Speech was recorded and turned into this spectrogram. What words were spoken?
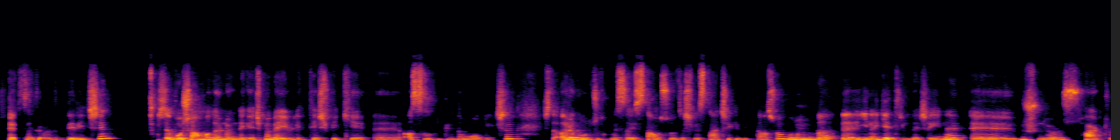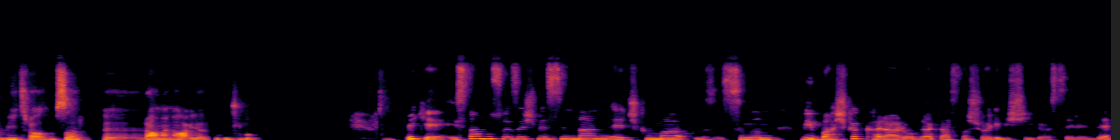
içerisinde gördükleri için işte boşanmaların önüne geçme ve evlilik teşviki e, asıl gündem olduğu için işte ara buluculuk mesela İstanbul Sözleşmesi'nden çekildikten sonra bunun da e, yine getirileceğini e, düşünüyoruz. Her türlü itirazımıza e, rağmen aile buluculuğu. Peki İstanbul Sözleşmesi'nden e, çıkılmasının bir başka kararı olarak da aslında şöyle bir şey gösterildi.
